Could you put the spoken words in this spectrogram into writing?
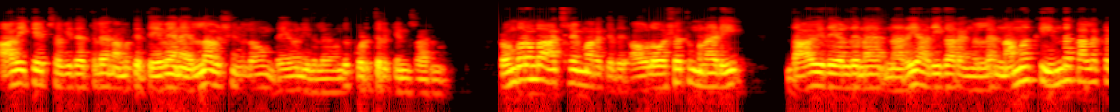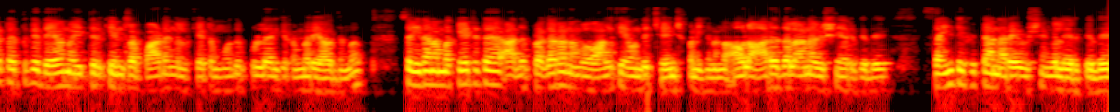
ஆவிக்கேற்ற விதத்துல நமக்கு தேவையான எல்லா விஷயங்களும் தேவன் இதுல வந்து கொடுத்திருக்கின்றாருங்க. ரொம்ப ரொம்ப ஆச்சரியமா இருக்குது. அவ்வளவு வருஷத்துக்கு முன்னாடி தாவிதை எழுதின நிறைய அதிகாரங்கள்ல நமக்கு இந்த காலகட்டத்துக்கு தேவன் வைத்திருக்கின்ற பாடங்கள் கேட்டும் போது இருக்கிற மாதிரி ஆகுதுங்க. ஸோ இதை நம்ம கேட்டுட்டு அது பிரகாரம் நம்ம வாழ்க்கையை வந்து சேஞ்ச் பண்ணிக்கணுங்க. அவ்வளோ ஆறுதலான விஷயம் இருக்குது. சயின்டிஃபிக்கா நிறைய விஷயங்கள் இருக்குது.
